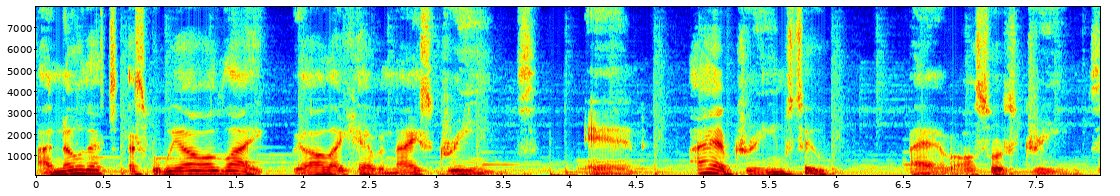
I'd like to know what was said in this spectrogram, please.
I know that's that's what we all like. We all like having nice dreams. And I have dreams too. I have all sorts of dreams.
